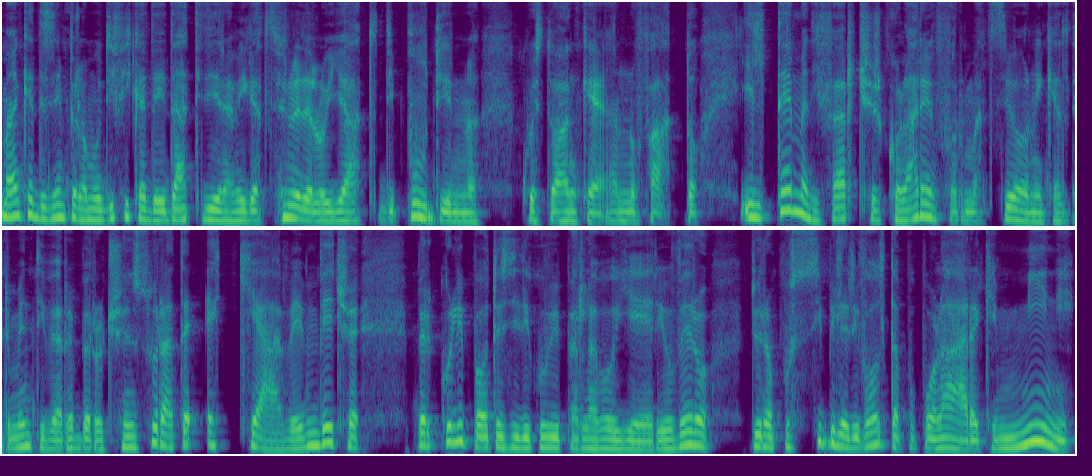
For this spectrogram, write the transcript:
ma anche ad esempio la modifica dei dati di navigazione dello yacht di Putin, questo anche hanno fatto. Il tema di far circolare informazioni che altrimenti verrebbero censurate è chiave invece per quell'ipotesi di cui vi parlavo ieri, ovvero di una possibile rivolta popolare che mini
